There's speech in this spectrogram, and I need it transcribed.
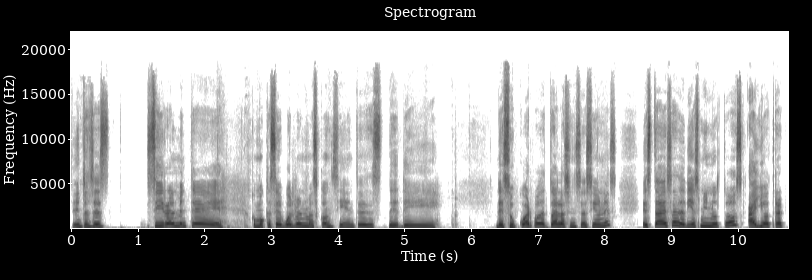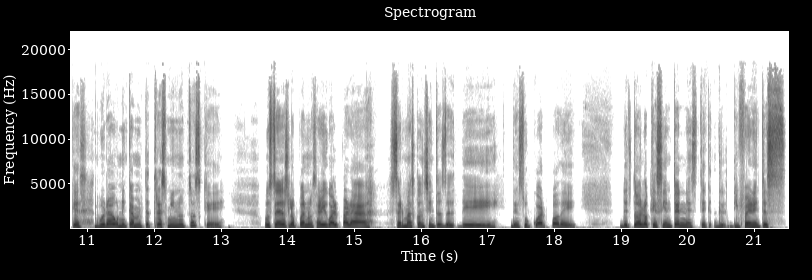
Entonces, sí, realmente como que se vuelven más conscientes de, de su cuerpo, de todas las sensaciones. Está esa de 10 minutos, hay otra que dura únicamente 3 minutos que ustedes lo pueden usar igual para ser más conscientes de, de, su cuerpo, de, de, todo lo que sienten, este, diferentes,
